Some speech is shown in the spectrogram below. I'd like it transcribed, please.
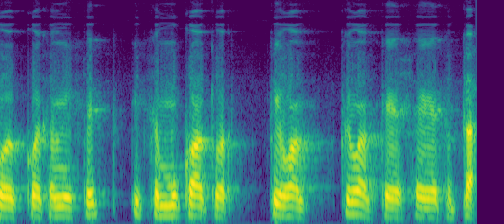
Ko- koitan itse, itse mukautua tilan, tilanteeseen. Ja tota,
